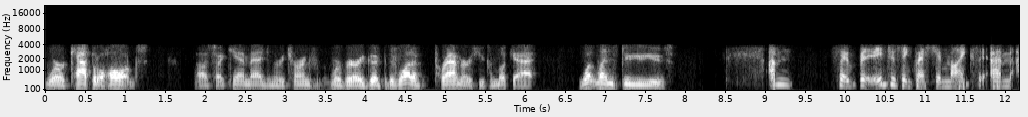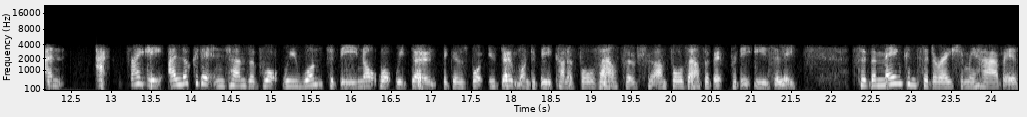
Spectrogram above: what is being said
were capital hogs. So I can't imagine the returns were very good. But there's a lot of parameters you can look at. What lens do you use? Um, so interesting question, Mike. Um, and frankly, I look at it in terms of what we want to be, not what we don't, because what you don't want to be kind of falls out of um, falls out of it pretty easily. So the main consideration we have is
